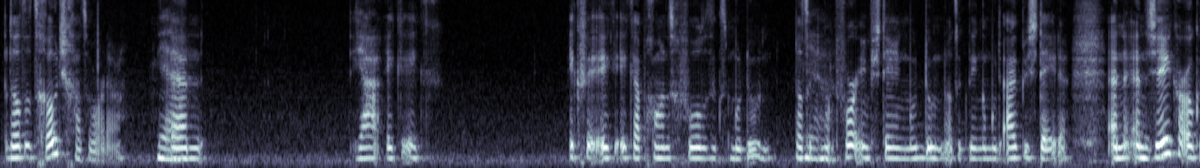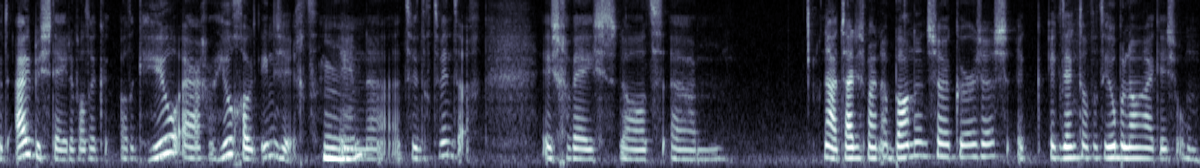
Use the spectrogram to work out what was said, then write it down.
dat het groots gaat worden. Ja. En ja, ik, ik, ik, vind, ik, ik heb gewoon het gevoel dat ik het moet doen. Dat ik mijn voorinvestering moet doen. Dat ik dingen moet uitbesteden. En, en zeker ook het uitbesteden, wat ik, wat ik heel erg, een heel groot inzicht Mhm. in eh 2020 is geweest dat. ehm, nou, tijdens mijn abundance cursus, ik, ik denk dat het heel belangrijk is om.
